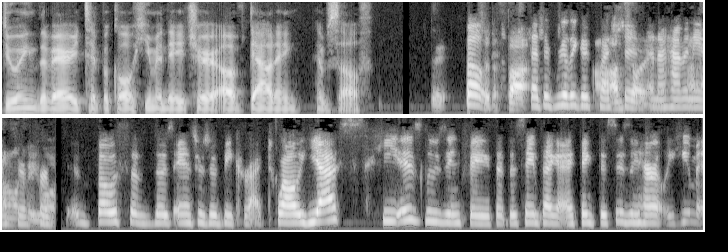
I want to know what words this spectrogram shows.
doing the very typical human nature of doubting himself? Both. So fo- That's a really good question, sorry, and I have an I, answer for both of those answers would be correct. Well, yes, he is losing faith. At the same time, I think this is inherently human.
